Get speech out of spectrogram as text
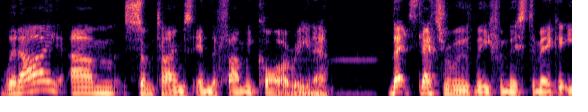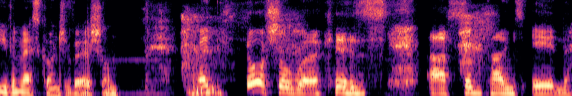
When I am sometimes in the family court arena, let's let's remove me from this to make it even less controversial. When social workers are sometimes in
